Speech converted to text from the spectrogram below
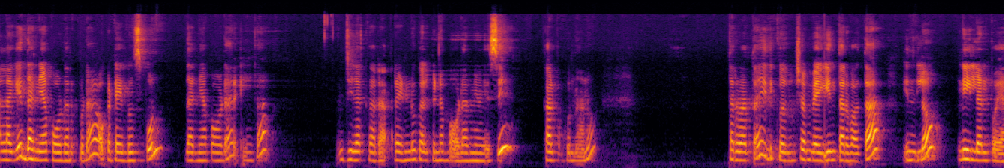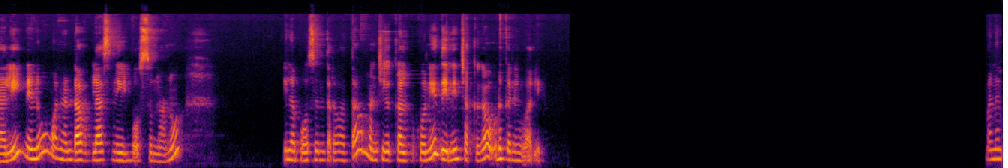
అలాగే ధనియా పౌడర్ కూడా ఒక టేబుల్ స్పూన్ ధనియా పౌడర్ ఇంకా జీలకర్ర రెండు కలిపిన పౌడర్ని వేసి కలుపుకున్నాను. తర్వాత ఇది కొంచెం వేగిన తర్వాత ఇందులో నీళ్ళని పోయాలి. నేను వన్ అండ్ హాఫ్ గ్లాస్ నీళ్ళు పోస్తున్నాను. ఇలా పోసిన తర్వాత మంచిగా కలుపుకొని దీన్ని చక్కగా ఉడకనివ్వాలి. మనం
